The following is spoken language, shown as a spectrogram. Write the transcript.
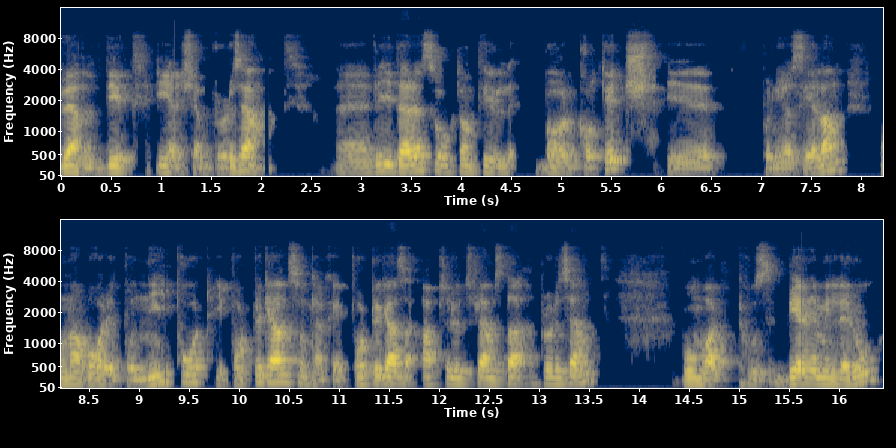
väldigt erkänd producent. Vidare så åkte hon till Burn Cottage på Nya Zeeland. Hon har varit på Niport i Portugal som kanske är Portugals absolut främsta producent. Hon var hos Benjamin Leroux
